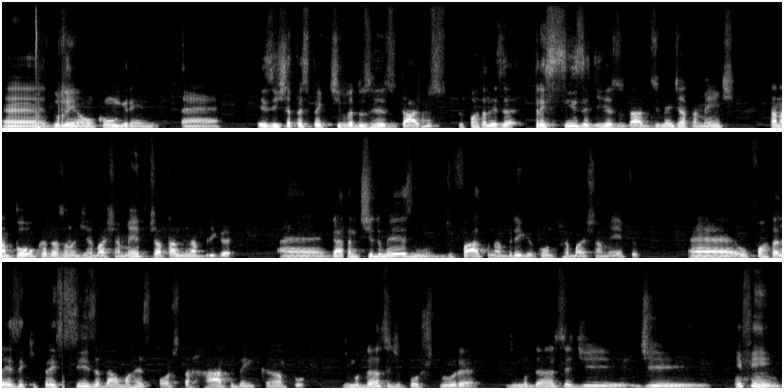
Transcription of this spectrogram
é, do Leão com o Grêmio. É, existe a perspectiva dos resultados, que o Fortaleza precisa de resultados imediatamente, está na boca da zona de rebaixamento, já está ali na briga é, garantido mesmo, de fato, na briga contra o rebaixamento. É, o Fortaleza que precisa dar uma resposta rápida em campo, de mudança de postura, de mudança de, de enfim,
